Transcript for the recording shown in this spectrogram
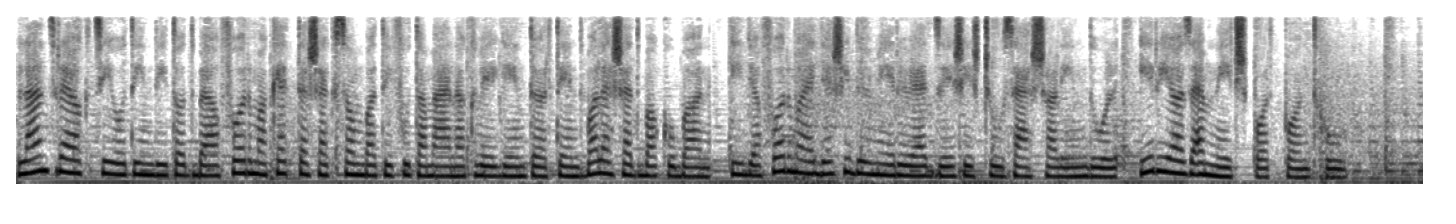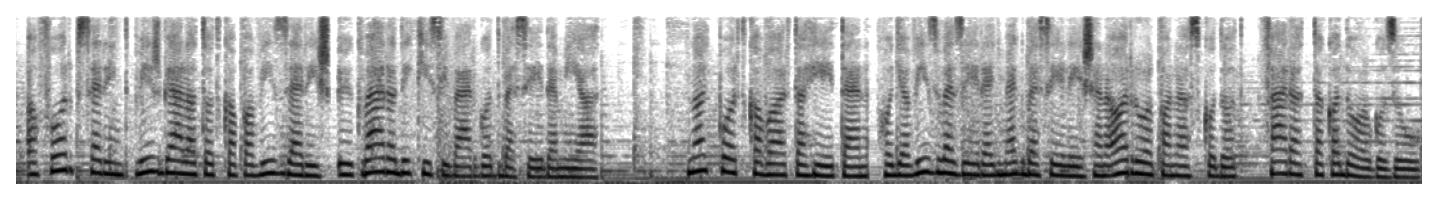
Láncreakciót indított be a Forma 2-esek szombati futamának végén történt baleset Bakuban, így a Forma 1-es időmérő edzés is csúszással indul, írja az m4sport.hu. A Forbes szerint vizsgálatot kap a vízzer is, ők váradi kiszivárgott beszéde miatt. Nagy port kavart a héten, hogy a vízvezér egy megbeszélésen arról panaszkodott, fáradtak a dolgozók.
